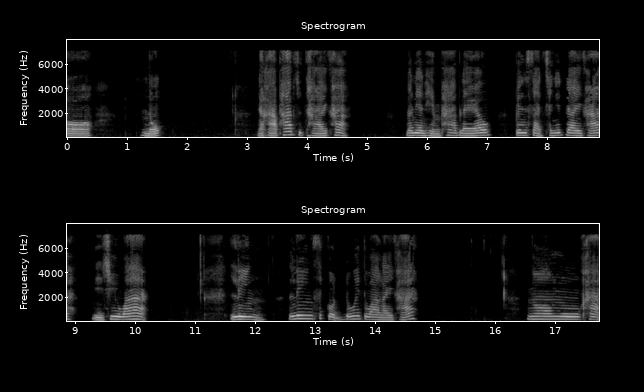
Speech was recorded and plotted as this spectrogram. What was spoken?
กอนก นะคะ ภาพสุดท้ายค่ะ นักเรียนเห็นภาพแล้ว เป็นสัตว์ชนิดใดคะ มีชื่อว่า ลิง ลิงสะกดด้วยตัวอะไรคะ งองูค่ะ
